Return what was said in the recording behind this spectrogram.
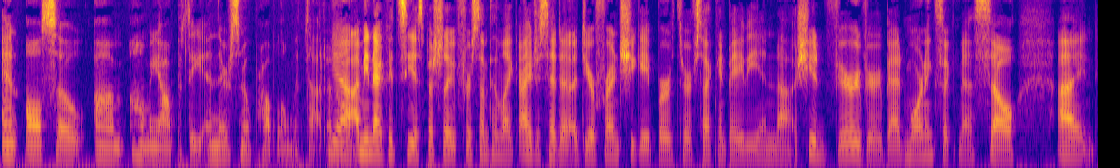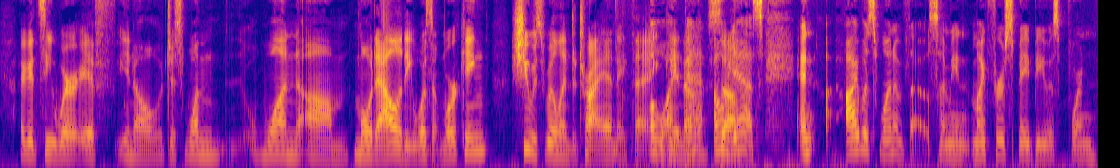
and also um, homeopathy, and there's no problem with that at Yeah, all. I mean, I could see, especially for something like I just had a, a dear friend. She gave birth to her second baby, and uh, she had very, very bad morning sickness. So I, I could see where if you know just one one um, modality wasn't working, she was willing to try anything. Oh, I know? bet. So- Oh, yes. And I was one of those. I mean, my first baby was born,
